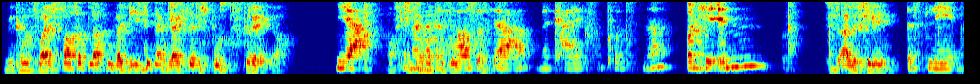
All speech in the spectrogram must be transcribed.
mit Holzweichfaserplatten, weil die sind dann gleichzeitig Putzträger. Ja, auf die genau, kann man das Haus ist ja mit Kalk verputzt, ne? Und hier innen ist alles Lehm. Ist Lehm.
